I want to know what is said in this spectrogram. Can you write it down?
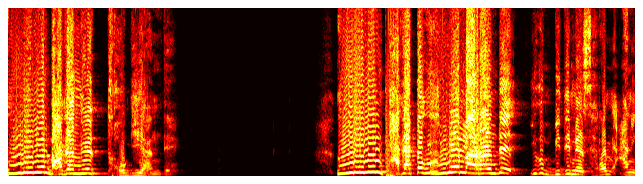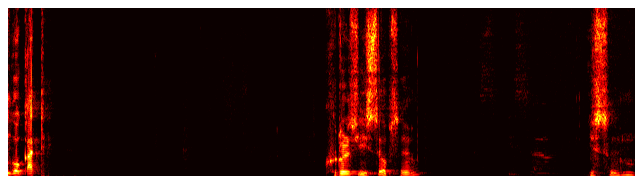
은혜는 받았는데 덕이 안 돼. 은혜는 받았다고 은혜 말하는데 이건 믿음의 사람이 아닌 것 같아. 그럴 수 있어 없어요? 있어요.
